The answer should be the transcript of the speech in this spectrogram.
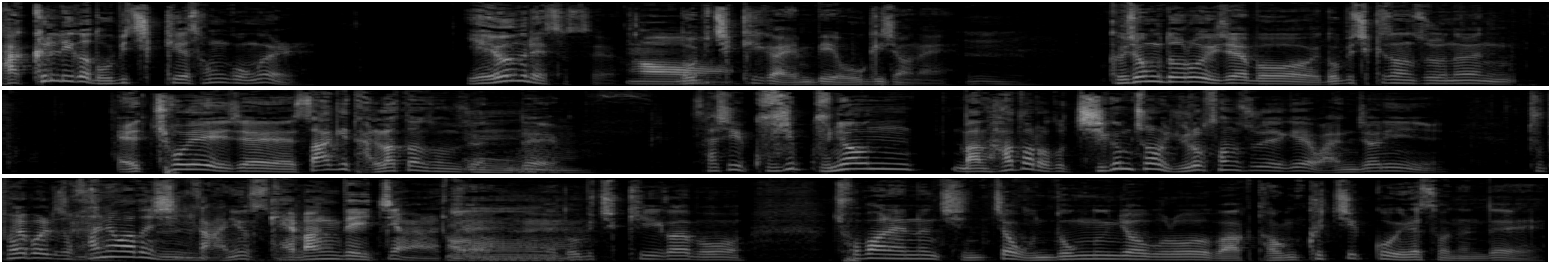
바클리가 노비츠키의 성공을 예언을 했었어요. 어. 노비츠키가 NBA 오기 전에. 음. 그 정도로 이제 뭐 노비츠키 선수는 애초에 이제 싹이 달랐던 선수였는데 음. 사실 99년만 하더라도 지금처럼 유럽 선수에게 완전히 두 팔 벌려서 환영하던 시기가 아니었어요. 개방돼 있지 않았죠. 어. 네, 노비츠키가 뭐 초반에는 진짜 운동 능력으로 막 덩크 찍고 이랬었는데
